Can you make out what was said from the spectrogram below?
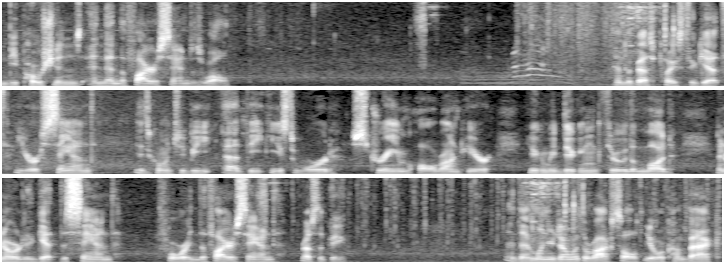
the potions, and then the fire sand as well. And the best place to get your sand is going to be at the eastward stream all around here. You're going to be digging through the mud in order to get the sand for the fire sand recipe. And then when you're done with the rock salt, you will come back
